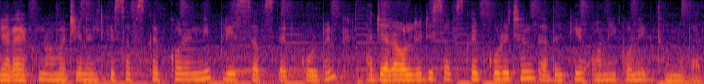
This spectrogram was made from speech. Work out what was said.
যারা এখনও আমার চ্যানেলটিকে সাবস্ক্রাইব করেননি প্লিজ সাবস্ক্রাইব করবেন। আর যারা অলরেডি সাবস্ক্রাইব করেছেন, তাদেরকে অনেক অনেক ধন্যবাদ।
